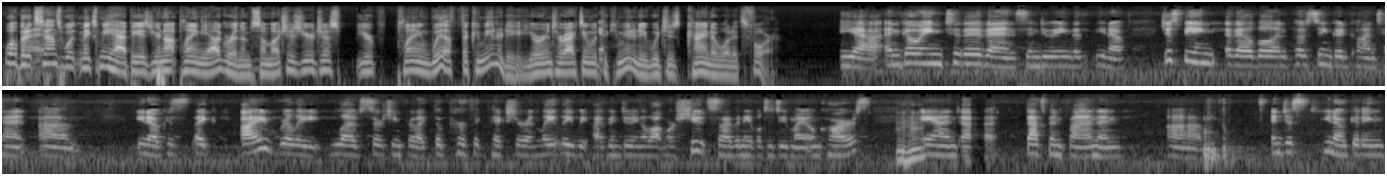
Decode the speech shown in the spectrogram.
Well, but, it sounds what makes me happy is you're not playing the algorithm so much as you're just you're playing with the community. You're interacting with the community, which is kind of what it's for. Yeah, and going to the events and doing the you know just being available and posting good content. Um, you know, because like I really love searching for like the perfect picture. And lately, we, I've been doing a lot more shoots, so I've been able to do my own cars, mm-hmm. and uh, that's been fun. And um, and just you know, getting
